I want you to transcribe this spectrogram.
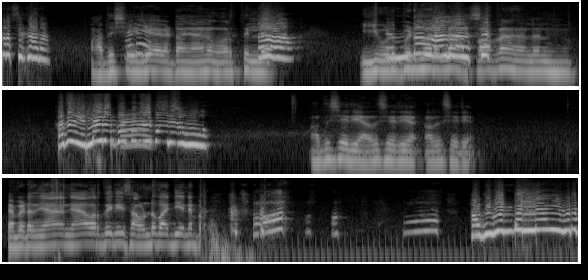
ഡ്രസ് കാണാം. അത് ശരിയാ കേട്ടോ ഞാൻ ഓർത്തില്ല. ഈ? അപ്പാപ്പനല്ലല്ലോ അതെ എല്ലാരും പെട്ടെന്ന് അത് ശരിയാ അത് ശരിയാ അത് ശരിയാ. ഞാൻ പെട്ടെന്ന് ഞാൻ ഞാൻ ഓർത്ത് ഇനി സൗണ്ട് മാറ്റി എന്നെ പ- അതുകൊണ്ടല്ലേ ഇവിടെ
